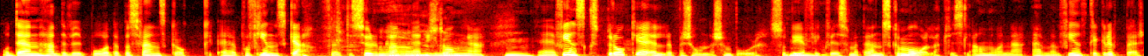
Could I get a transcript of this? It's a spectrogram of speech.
Och den hade vi både på svenska och eh, på finska. För att i Sörmland Ah, är det ju många Mm. eh, finskspråkiga äldre personer som bor. Så det Mm. fick vi som ett önskemål att vi skulle anordna även finska grupper.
